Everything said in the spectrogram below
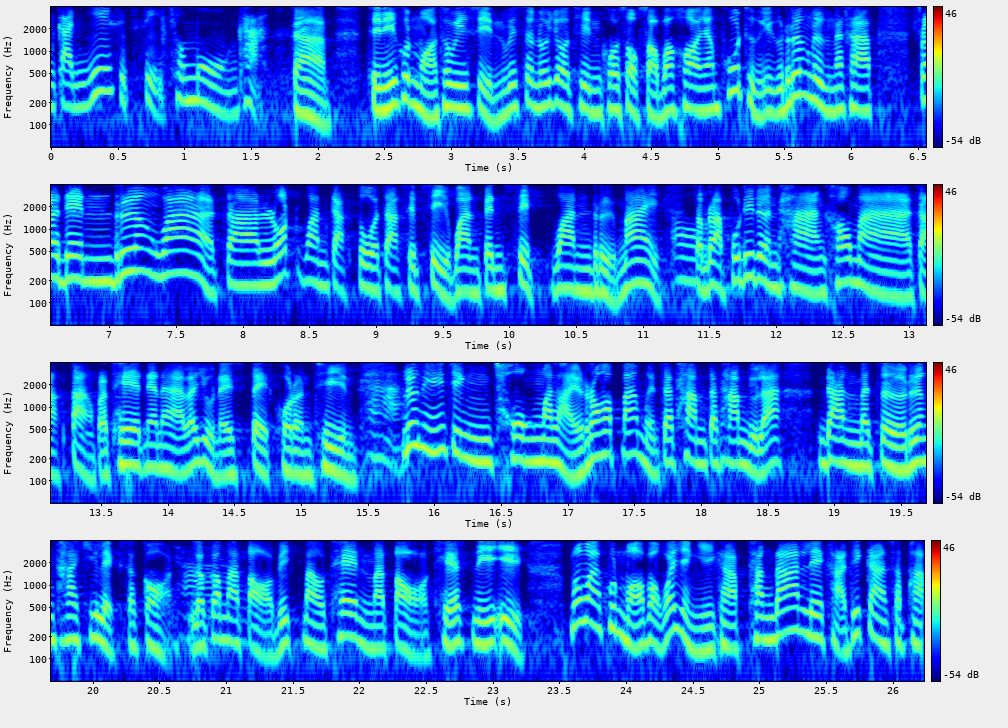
นกัน 24 ชั่วโมงค่ะครับทีนี้คุณหมอทวีสิน วิษณุโยธินโฆษกสบคยังพูดถึงอีกเรื่องหนึ่งนะครับ ประเด็นเรื่องว่าจะลดวันกักตัวจาก14 วันเป็น 10 วันหรือไม่อ๋อสำหรับผู้ที่เดินทางเข้ามาจากต่างประเทศเนี่ยนะฮะแล้วอยู่ในสเต e ควอนตีนค่ะเรื่องนี้จริงๆชงมาหลายรอบมากเหมือนจะทำจะทำอยู่แล้ว ดันมาเจอเรื่องท่าขี้เหล็กซะก่อนใช่แล้วก็มาต่อบิ๊กเมลเทนมาต่อเคสนี้อีก เมื่อวานคุณหมอบอกว่าอย่างนี้ครับ ทางด้านเลขาธิการสภา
